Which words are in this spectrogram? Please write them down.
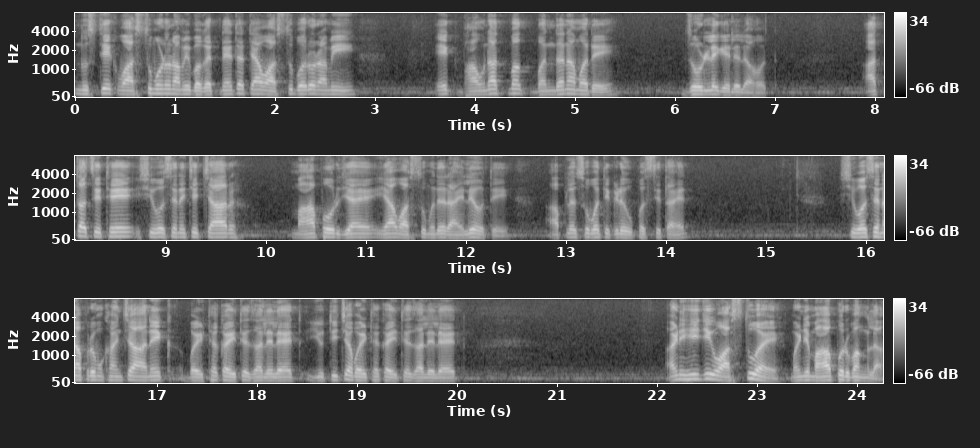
नुसती एक वास्तू म्हणून आम्ही बघत नाही तर त्या वास्तूबरोबर आम्ही एक भावनात्मक बंधनामध्ये जोडले गेलेलो आहोत. आत्ताच इथे शिवसेनेचे चार महापौर जे आहे या वास्तूमध्ये राहिले होते. आपल्यासोबत इकडे उपस्थित आहेत. शिवसेना प्रमुखांच्या अनेक बैठका इथे झालेल्या आहेत युतीच्या बैठका इथे झालेल्या आहेत. आणि ही जी वास्तू आहे म्हणजे महापौर बंगला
